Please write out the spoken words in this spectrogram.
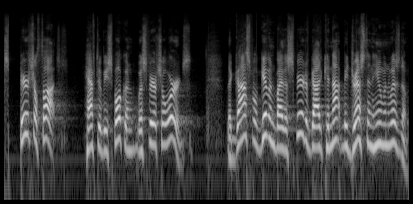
Spiritual thoughts have to be spoken with spiritual words. The gospel given by the Spirit of God cannot be dressed in human wisdom.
